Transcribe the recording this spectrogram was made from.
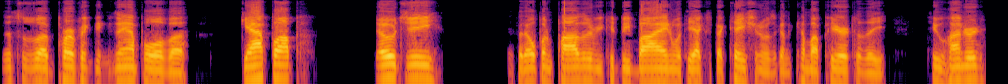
This is a perfect example of a gap up doji. If it opened positive, you could be buying with the expectation it was going to come up here to the 200. The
